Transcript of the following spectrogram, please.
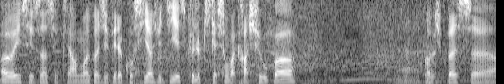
Ah oui, c'est ça, c'est clair. Moi, quand j'ai fait la course hier, je me dis est-ce que l'application va cracher ou pas? Quand Ouais. tu passes euh,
